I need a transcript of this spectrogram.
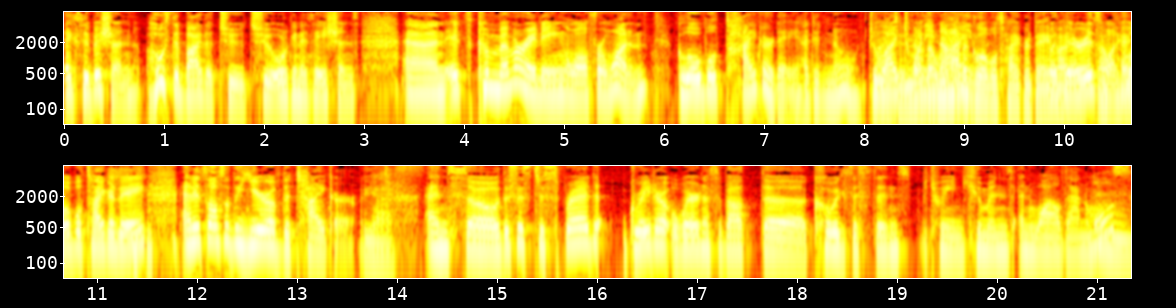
exhibition hosted by the two two organizations and it's commemorating well for one global tiger day i didn't know july I didn't know 29 that we had a global tiger day, but, but there is one global tiger day and it's also the year of the tiger Yes. and so this is to spread greater awareness about the coexistence between humans and wild animals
